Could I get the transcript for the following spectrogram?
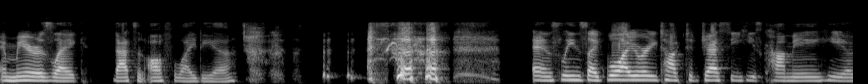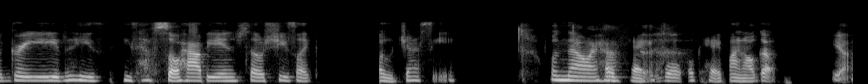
And Mira's like, that's an awful idea. and Celine's like, well, I already talked to Jesse. He's coming. He agreed. He's he's so happy. And so she's like, oh, Jesse. Well, now I have Okay, to. well, okay, fine, I'll go. Yeah.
